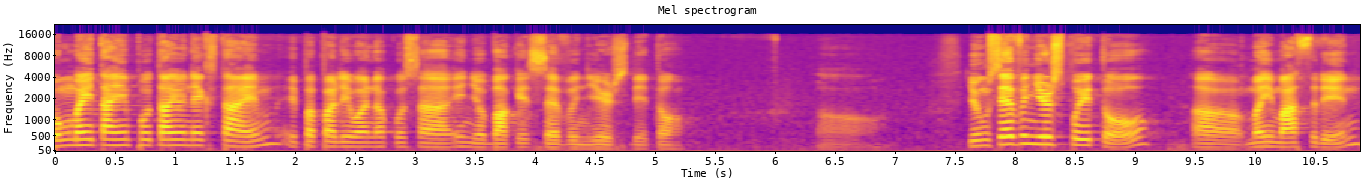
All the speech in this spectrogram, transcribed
Kung may time po tayo next time, ipapaliwanag ko sa inyo bakit 7 years dito. Uh, yung 7 years po ito, uh, may math din.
